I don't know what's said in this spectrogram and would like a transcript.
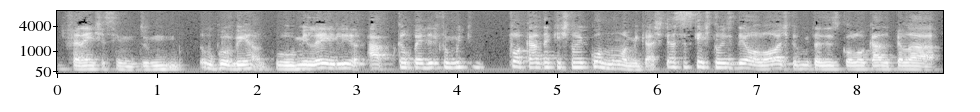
diferente assim do o governo, o Milley, ele, a campanha dele foi muito focada na questão econômica. Acho que essas questões ideológicas, muitas vezes colocadas pela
